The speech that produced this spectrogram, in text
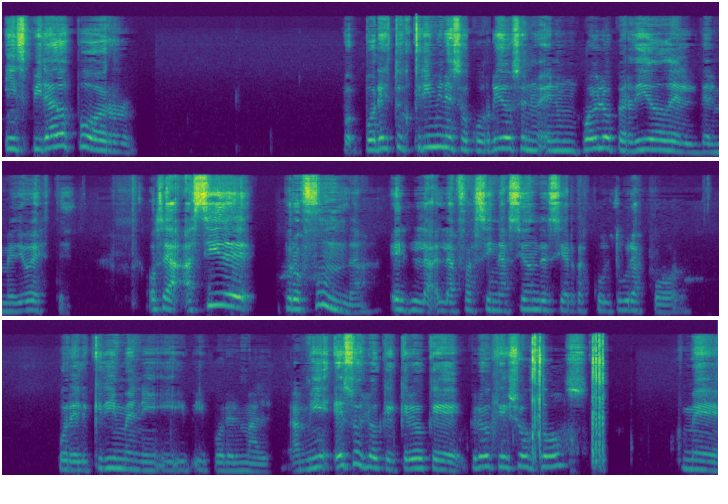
Inspirados por, por, estos crímenes ocurridos en, un pueblo perdido del, Medio Oeste. O sea, así de profunda es la, fascinación de ciertas culturas por, por el crimen y, y, por el mal. A mí eso es lo que creo que, creo que ellos dos me,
